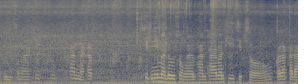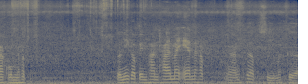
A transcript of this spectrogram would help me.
ัสดีสมาชิกทุกท่านนะครับ คลิปนี้มาดูส่งงานพันท้ายวันที่ 12 กรกฎาคมนะครับ ตัวนี้ก็เป็นพันท้ายไม้แอดนะครับ งานเคลือบสีมะเกลือ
